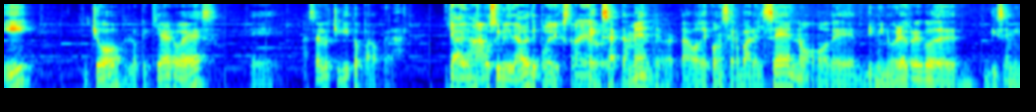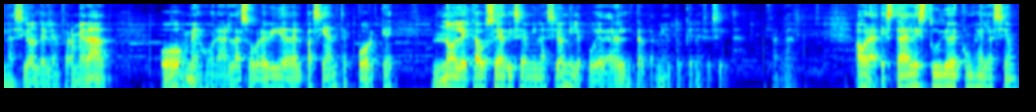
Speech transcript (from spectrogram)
Y yo lo que quiero es eh, hacerlo chiquito para operar ya hay más posibilidades de poder extraer. Exactamente, ¿verdad? O de conservar el seno, o de disminuir el riesgo de diseminación de la enfermedad, o mejorar la sobrevida del paciente porque no le causé diseminación y le pude dar el tratamiento que necesita, ¿verdad? Ahora, está el estudio de congelación,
